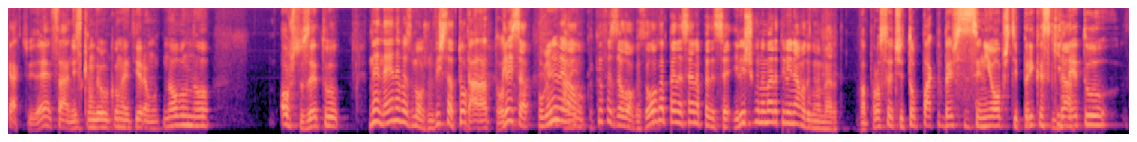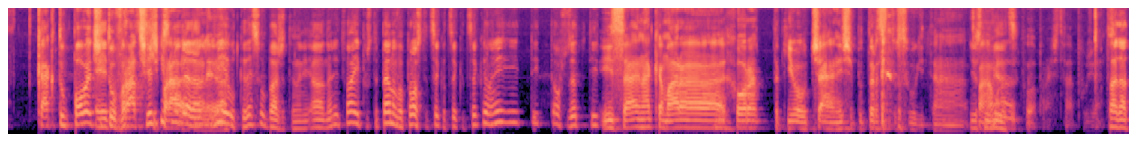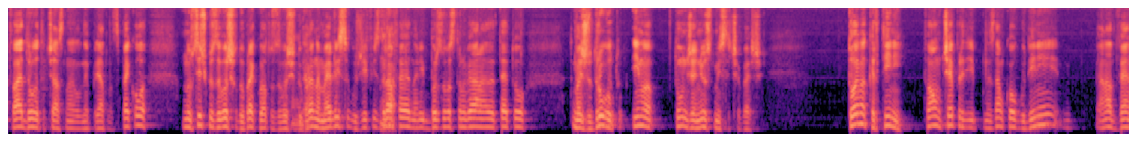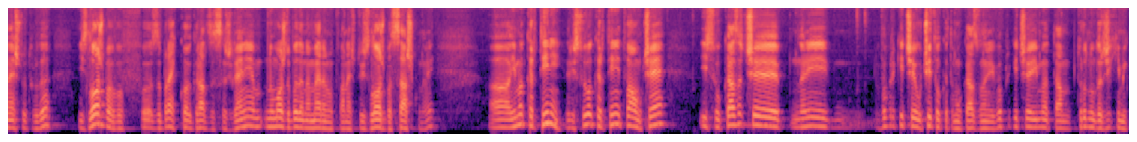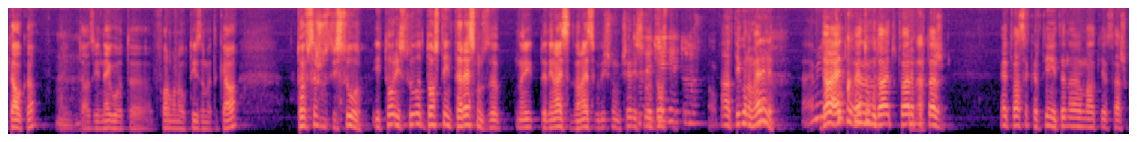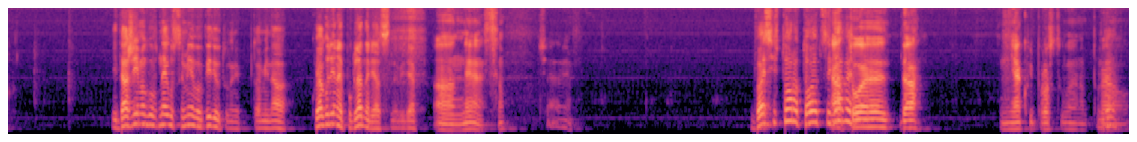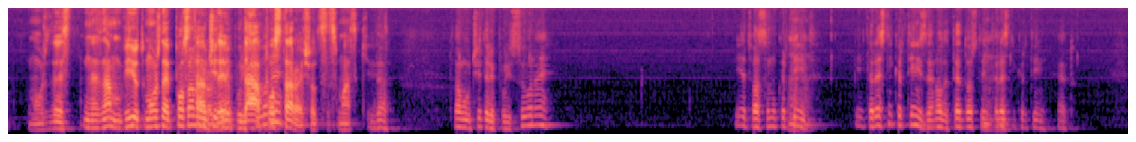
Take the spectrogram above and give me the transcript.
Както и да е, сега не искам да го коментирам отново, но общо взето не, не е невъзможно. Виж сега, то. Да, да, то... Гледай сега, погледни реално, ами... какъв е залога? Залога е 50 на 50. Или ще го намерят, или няма да го намерят. Въпросът е, че то пак беше с едни общи приказки, да. дето както повечето е, врачки всички правят. Сме гледали, нали, Вие да? откъде се обаждате? Нали? А, нали, това и постепенно въпросите цъка, цъка, цъка, нали? и, и, общо взето ти... И сега една камара хора такива отчаяни ще потърсят услугите на... това, ама, какво да правиш? Това е положението. Това, да, това е другата част на неприятната спекула, но всичко завършва добре, когато завърши да. добре. Намерили са го жив и здрав да. е, нали, бързо възстановяване на детето. Между другото, има Тунджа Нюс, мисля, че беше. Той има картини. Това момче преди не знам колко години една-две нещо от рода, изложба в, забравих кой град, за съжаление, но може да бъде намерено това нещо, изложба Сашко, нали? А, има картини, рисува картини това момче и се оказа, че нали, въпреки, че учителката му казва, нали, въпреки, че има там трудно държи химикалка, mm-hmm. тази неговата форма на аутизъм е такава, той всъщност рисува. И то рисува доста интересно за нали, 11-12 годишно момче. Рисува доста. А, ти го намери ли? Ами, да, ето, тук... ето го, да, ето това е репортажа. Да. Е, това са картините на малкия Сашко. И даже има го в него самия във видеото, нали, той минава. Коя година е погледнали? Аз не видях. А, не, не съм. 22-а, той е от сега, а, бе. той е, да. Някой просто го е направил. Да. Може да е, не знам, видеото може да е по-старо. Това е по да, по-старо е, защото с маски. Да. Това му учителя по рисуване. И е, това са му картините. Uh-huh интересни картини за едно дете, доста интересни mm-hmm. картини. Ето.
